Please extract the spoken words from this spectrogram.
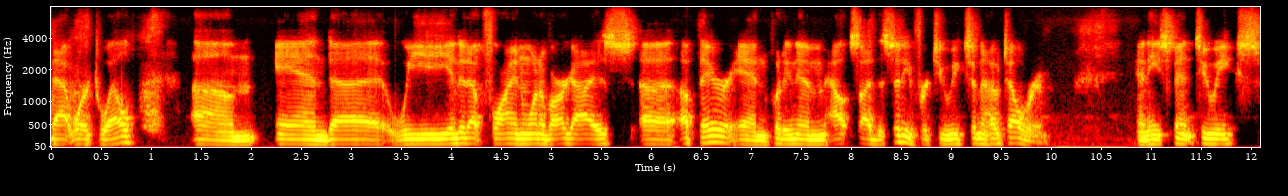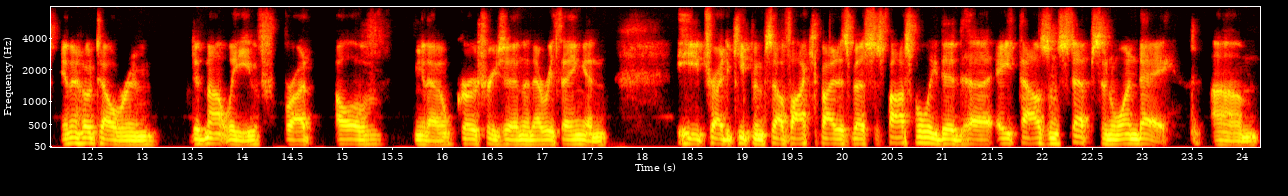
that worked well. Um, and uh, we ended up flying one of our guys uh, up there and putting him outside the city for two weeks in a hotel room. And he spent two weeks in a hotel room, did not leave, brought all of you know groceries in and everything, and he tried to keep himself occupied as best as possible. He did uh, 8,000 steps in one day um,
